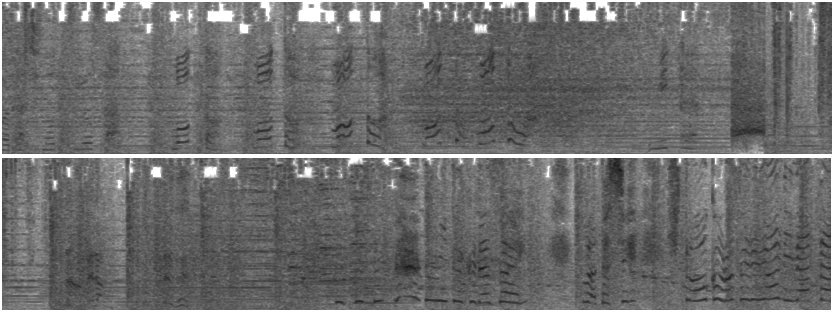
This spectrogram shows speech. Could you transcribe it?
私の強さもっともっともっともっともっと見てください私人を殺せるようになった。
